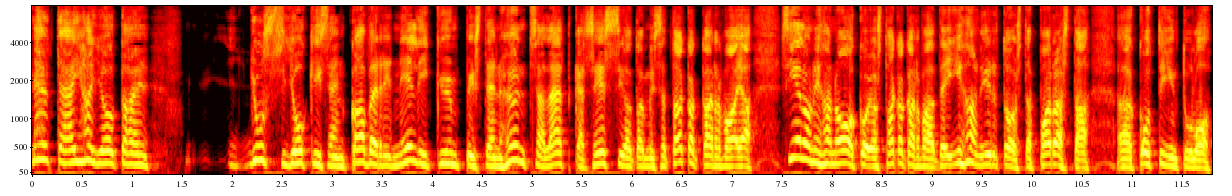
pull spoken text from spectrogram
näyttää ihan joltain Jussi Jokisen kaveri nelikymppisten höntsälätkä sessiota, missä takakarvaa ja siellä on ihan ok, jos takakarvaa ei ihan irtoa sitä parasta ää, kotiintulo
